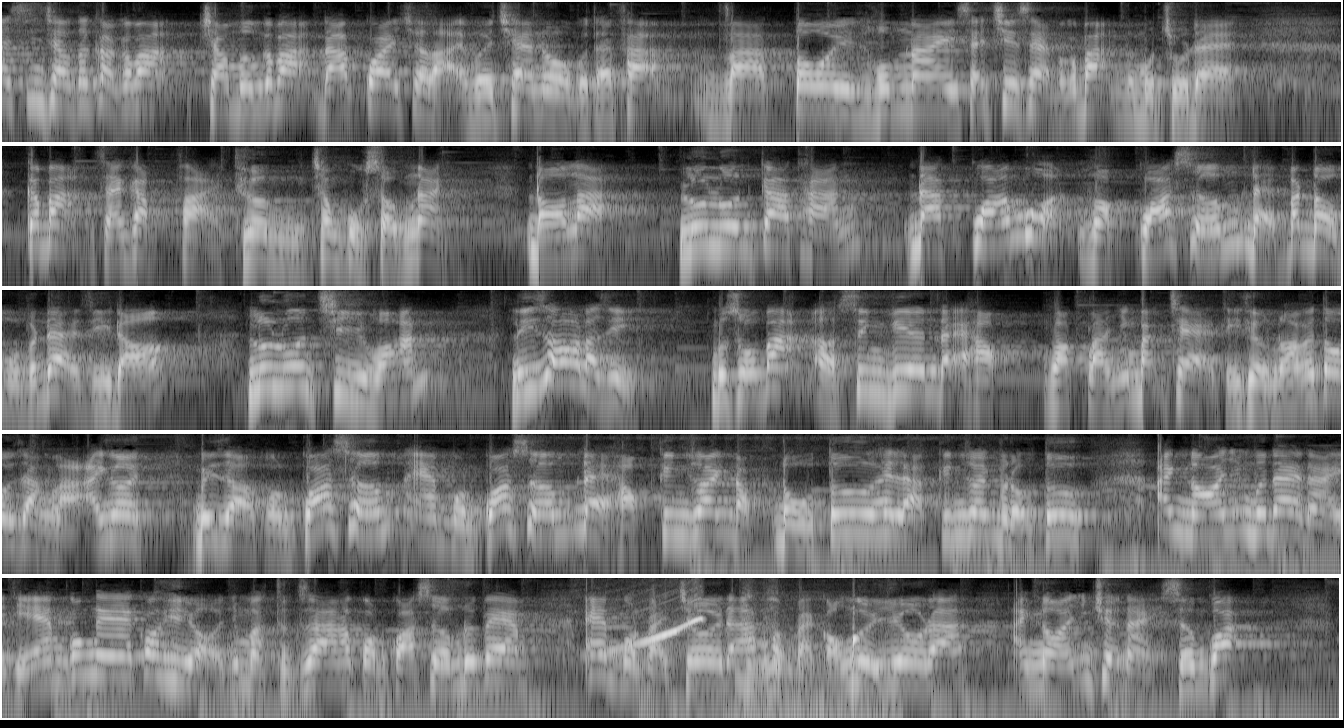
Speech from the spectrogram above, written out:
Hi, xin chào tất cả các bạn. Chào mừng các bạn đã quay trở lại với channel của Thái Phạm và tôi hôm nay sẽ chia sẻ với các bạn về một chủ đề các bạn sẽ gặp phải thường trong cuộc sống này. Đó là luôn luôn ca thán đã quá muộn hoặc quá sớm để bắt đầu một vấn đề gì đó, luôn luôn trì hoãn. Lý do là gì? Một số bạn ở sinh viên đại học hoặc là những bạn trẻ thì thường nói với tôi rằng là, anh ơi, bây giờ còn quá sớm, em còn quá sớm để học kinh doanh, đọc đầu tư hay là kinh doanh và đầu tư. Anh nói những vấn đề này thì em có nghe, có hiểu nhưng mà thực ra nó còn quá sớm đối với em. Em còn phải chơi đã, còn phải có người yêu đã. Anh nói những chuyện này sớm quá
